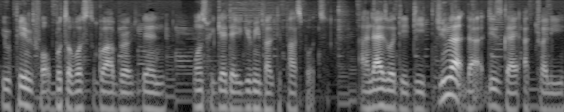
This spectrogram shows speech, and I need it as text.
You pay me for both of us to go abroad. Then once we get there, you give me back the passport. And that is what they did. Do you know that this guy actually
